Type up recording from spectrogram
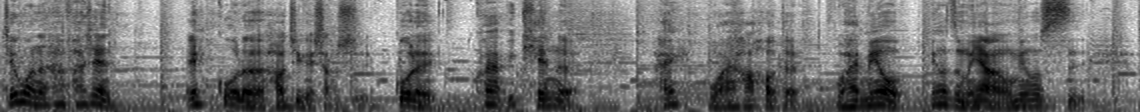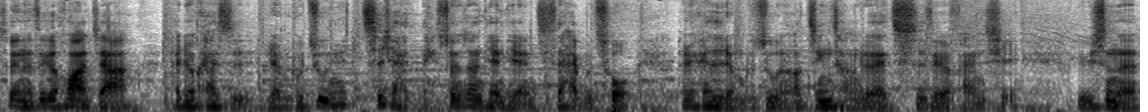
结果呢，他发现，哎，过了好几个小时，过了快要一天了，还，我还好好的，我还没有没有怎么样，我没有死。所以呢，这个画家他就开始忍不住，因为吃起来哎酸酸甜甜，其实还不错，他就开始忍不住，然后经常就在吃这个番茄。于是呢，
